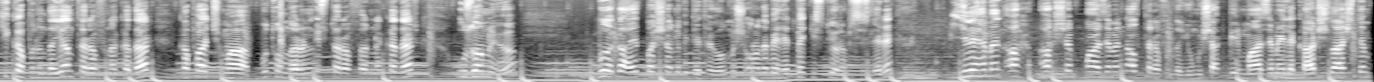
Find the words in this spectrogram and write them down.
iki kapının da yan tarafına kadar kapı açma butonlarının üst taraflarına kadar uzanıyor. Bu da gayet başarılı bir detay olmuş. Onu da belirtmek istiyorum sizlere. Yine hemen ah, ahşap malzemenin alt tarafında yumuşak bir malzemeyle karşılaştım.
